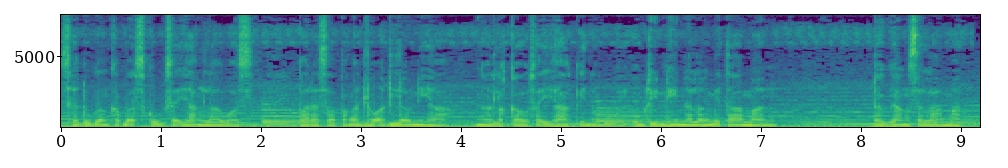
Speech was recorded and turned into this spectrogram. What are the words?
sa dugang kabaskog sa iyang lawas para sa pangadlaw-adlaw niya nga lakaw sa iha kinabuhi. Ug dinhi na lang mitaman daghang salamat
